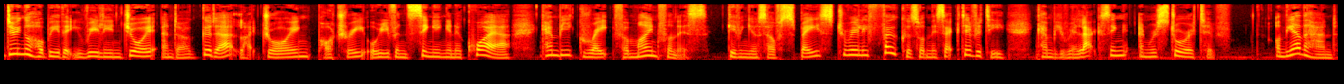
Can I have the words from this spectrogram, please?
Doing a hobby that you really enjoy and are good at, like drawing, pottery, or even singing in a choir, can be great for mindfulness. Giving yourself space to really focus on this activity can be relaxing and restorative. On the other hand,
